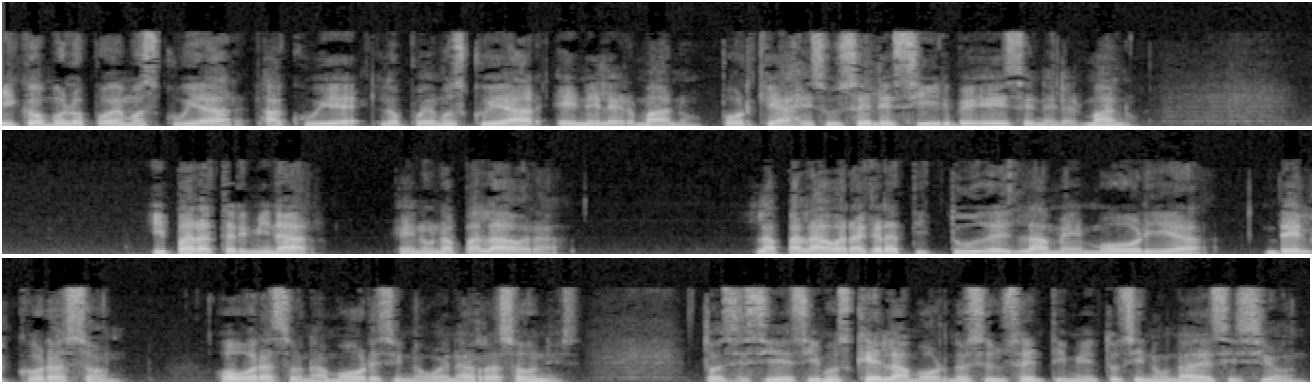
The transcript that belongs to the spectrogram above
¿Y cómo lo podemos cuidar? lo podemos cuidar en el hermano, porque a Jesús se le sirve es en el hermano. Y para terminar, en una palabra, la palabra gratitud es la memoria del corazón. Obras son amores y no buenas razones. Entonces, si decimos que el amor no es un sentimiento sino una decisión,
